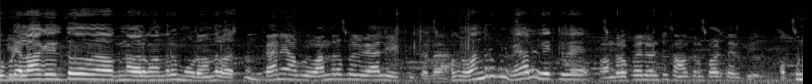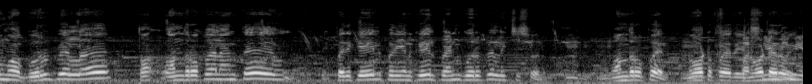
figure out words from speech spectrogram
ఇప్పుడు ఎలాగెళ్తే ఒక నాలుగు వందలు మూడు వందలు వస్తుంది. కానీ అప్పుడు వంద రూపాయలు వాల్యూ ఎక్కువ కదా. అప్పుడు వంద రూపాయలు వేల ఎక్కువే. వంద రూపాయలు అంటే సంవత్సరం పాటు సరిపోయి అప్పుడు మా గొర్రె పిల్ల వంద రూపాయలు అంటే పది కేజీలు పదిహేను కేజీలు పైన గొర్రె పిల్లలు ఇచ్చేసేవాళ్ళు. వంద రూపాయలు నూట పది నూట ఇరవై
